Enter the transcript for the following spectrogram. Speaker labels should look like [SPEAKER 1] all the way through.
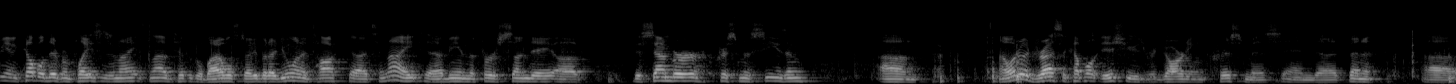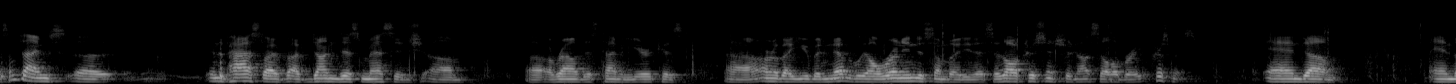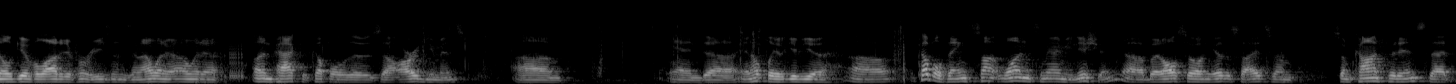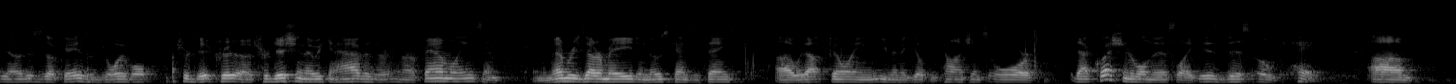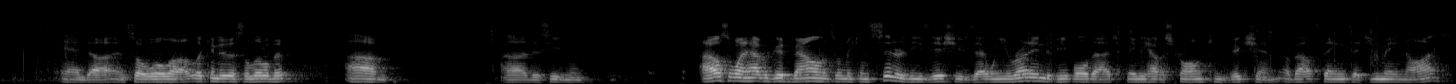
[SPEAKER 1] be in a couple different places tonight. It's not a typical Bible study, but I do want to talk uh, tonight, uh, being the first Sunday of December, Christmas season. Um, I want to address a couple issues regarding Christmas, and uh, it's been a, uh, sometimes uh, in the past I've, I've done this message um, uh, around this time of year because I don't know about you, but inevitably I'll run into somebody that says all Christians should not celebrate Christmas, and um, and they'll give a lot of different reasons, and I want to I want to unpack a couple of those uh, arguments, um, and uh, and hopefully it'll give you uh, a couple of things. One, some ammunition, uh, but also on the other side, some some confidence that you know this is okay. It's a enjoyable tradi- uh, tradition that we can have as our, in our families and and the memories that are made and those kinds of things, uh, without feeling even a guilty conscience or that questionableness, like is this okay? Um, and, uh, and so we'll uh, look into this a little bit um, uh, this evening. I also want to have a good balance when we consider these issues that when you run into people that maybe have a strong conviction about things that you may not,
